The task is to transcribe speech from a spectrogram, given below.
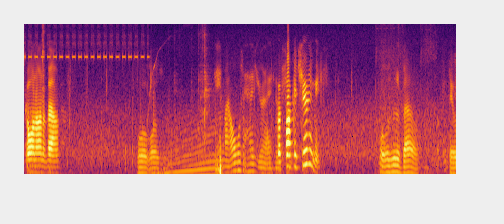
going on about. What was it? Damn, I almost had you and I Quit fucking shooting me. What was it about? Halo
